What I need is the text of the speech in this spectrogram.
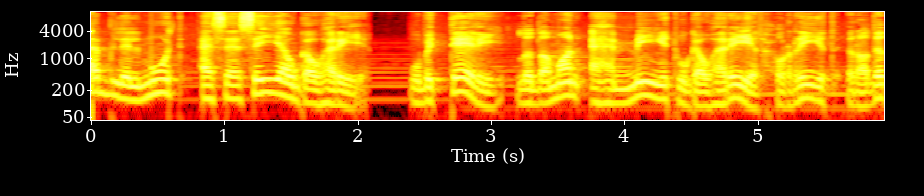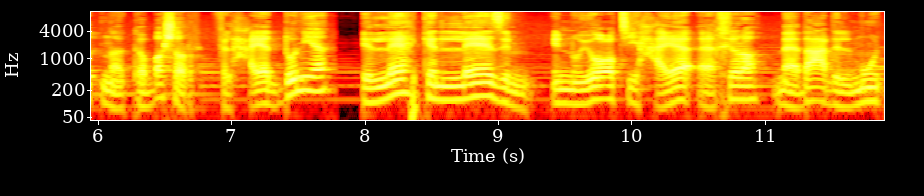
قبل الموت أساسية وجوهرية. وبالتالي لضمان أهمية وجوهرية حرية إرادتنا كبشر في الحياة الدنيا الله كان لازم إنه يعطي حياة آخرة ما بعد الموت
